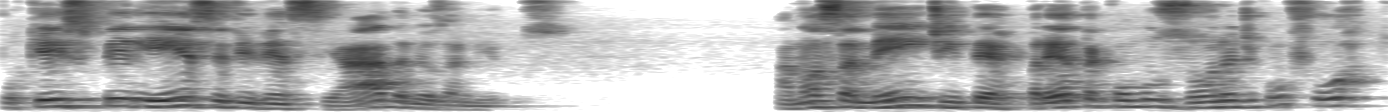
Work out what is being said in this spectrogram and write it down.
Porque a experiência vivenciada, meus amigos, a nossa mente interpreta como zona de conforto.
